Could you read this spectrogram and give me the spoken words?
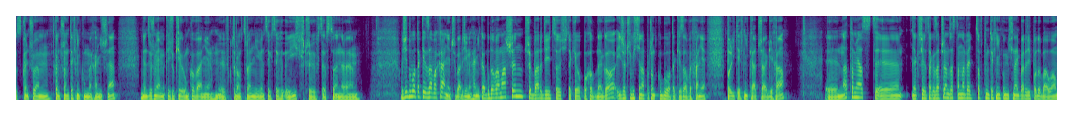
skończyłem, skończyłem technikum mechaniczne, więc już miałem jakieś ukierunkowanie, w którą stronę mniej więcej chcę iść, czy chcę w stronę Właśnie to było takie zawahanie, czy bardziej mechanika budowa maszyn, czy bardziej coś takiego pochodnego. I rzeczywiście na początku było takie zawahanie Politechnika czy AGH. Y, natomiast y, jak się tak zacząłem zastanawiać, co w tym techniku mi się najbardziej podobało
